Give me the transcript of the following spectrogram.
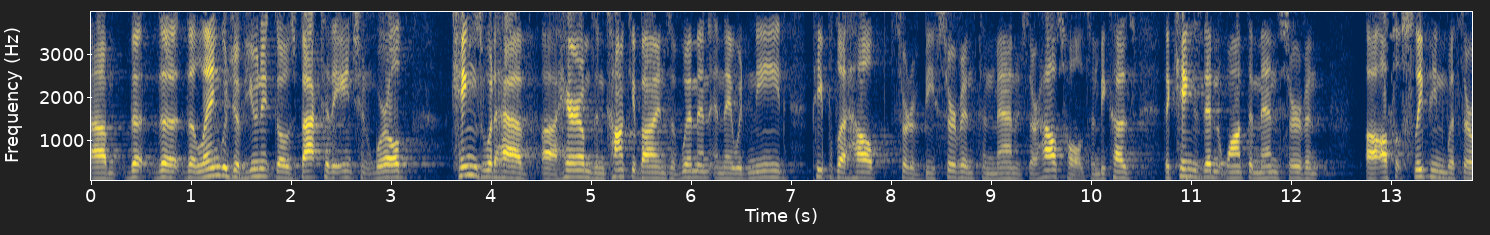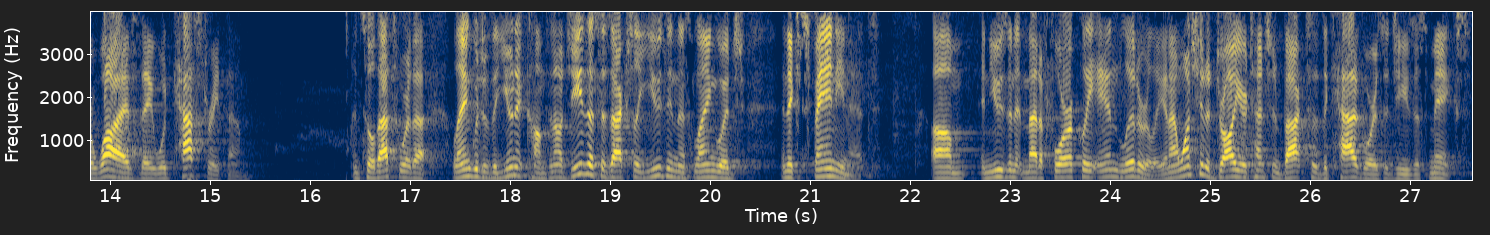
Um, the, the, the language of eunuch goes back to the ancient world. Kings would have uh, harems and concubines of women, and they would need people to help sort of be servants and manage their households. And because the kings didn't want the men servant uh, also sleeping with their wives, they would castrate them. And so that's where the language of the eunuch comes. Now, Jesus is actually using this language and expanding it um, and using it metaphorically and literally. And I want you to draw your attention back to the categories that Jesus makes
